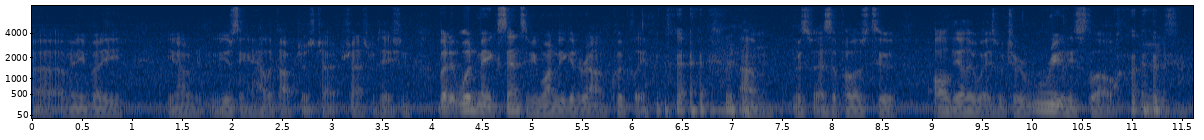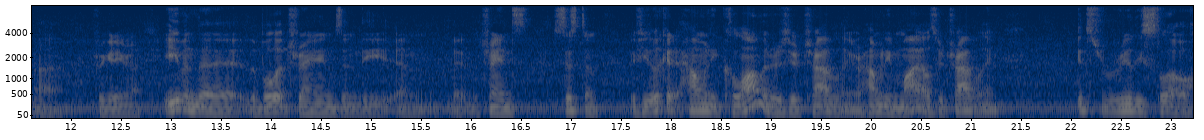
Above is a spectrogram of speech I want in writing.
uh, of anybody you know, using helicopters tra- transportation. But it would make sense if you wanted to get around quickly, um, as, as, opposed to all the other ways, which are really slow mm-hmm. uh, for getting around. Even the the bullet trains and the and the, the trains system. If you look at how many kilometers you're traveling or how many miles you're traveling, it's really slow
